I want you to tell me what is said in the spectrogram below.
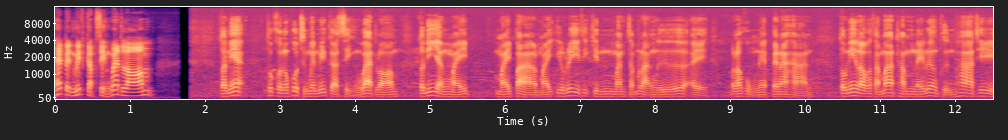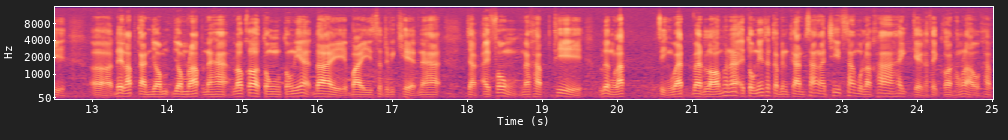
ให้เป็นมิตรกับสิ่งแวดล้อม ตอนนี้ทุกคนก็พูดถึงเป็นมิตรกับสิ่งแวดล้อม ตอนนี้อย่างไหมไหมป่าไหมอิรี่ที่กินมันสำปะหลังหรือไอ้มะละหุ่งเนี่ยเป็นอาหาร ตรงนี้เราก็สามารถทำในเรื่องผืนผ้าที่ได้รับการยอมยอมรับนะฮะแล้วก็ตรงตรงนี้ได้ใบสติฟิเคตนะฮะจากไอ h o n e นะครับที่เรื่องรักสิ่งแวดแวดล้อมเพราะนะนั้นไอ้ตรงนี้ถ้าเกิดเป็นการสร้างอาชีพสร้างมูลค่าให้แก่เกษตรกรของเราครับ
